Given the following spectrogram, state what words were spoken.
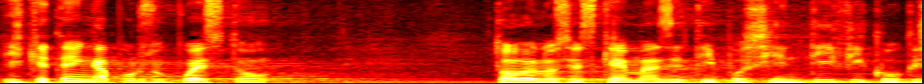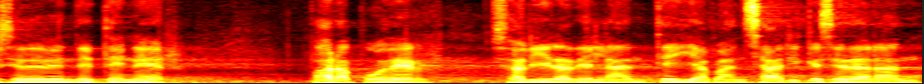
y que tenga, por supuesto, todos los esquemas de tipo científico que se deben de tener para poder salir adelante y avanzar y que se darán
